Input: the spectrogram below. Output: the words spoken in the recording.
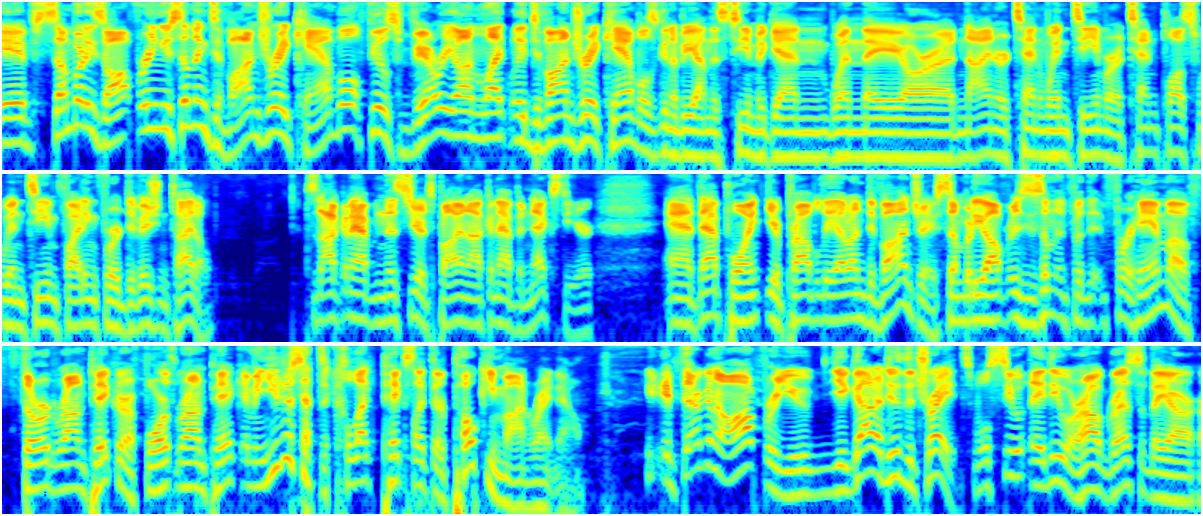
If somebody's offering you something, De'Vondre Campbell, feels very unlikely De'Vondre Campbell is going to be on this team again when they are a 9 or 10 win team or a 10 plus win team fighting for a division title. It's not going to happen this year. It's probably not going to happen next year. And at that point, you're probably out on De'Vondre. If somebody offers you something for the, for him, a third round pick or a fourth round pick, I mean, you just have to collect picks like they're Pokemon right now. If they're going to offer you, you got to do the trades. We'll see what they do or how aggressive they are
